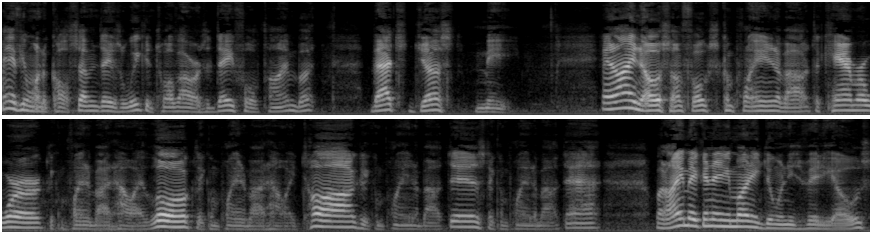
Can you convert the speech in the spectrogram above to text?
And if you want to call seven days a week and 12 hours a day full time, but that's just me. And I know some folks complain about the camera work, they complain about how I look, they complain about how I talk, they complain about this, they complain about that. But I ain't making any money doing these videos.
